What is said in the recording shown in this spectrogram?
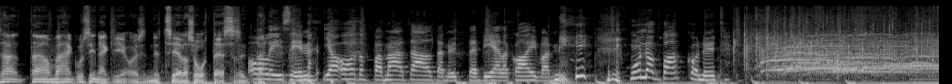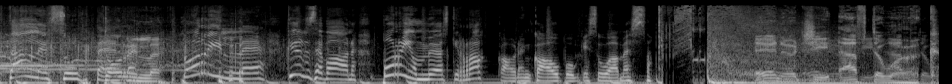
sä- tää on vähän kuin sinäkin olisit nyt siellä suhteessa sitten. Olisin. Ja ootapa mä täältä nyt vielä kaivan, niin mun on pakko nyt tälle suhteelle. Torille. Torille. Kyllä se vaan. Pori on myöskin rakkauden kaupunki Suomessa. Energy After Work.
